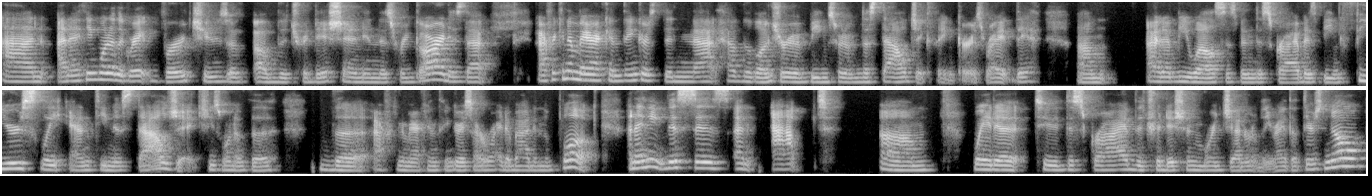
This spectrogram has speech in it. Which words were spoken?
And, and I think one of the great virtues of, of the tradition in this regard is that African American thinkers did not have the luxury of being sort of nostalgic thinkers, right? They, um, Ida B. Wells has been described as being fiercely anti-nostalgic. She's one of the the African American thinkers I write about in the book, and I think this is an apt um, way to to describe the tradition more generally, right? That there's no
